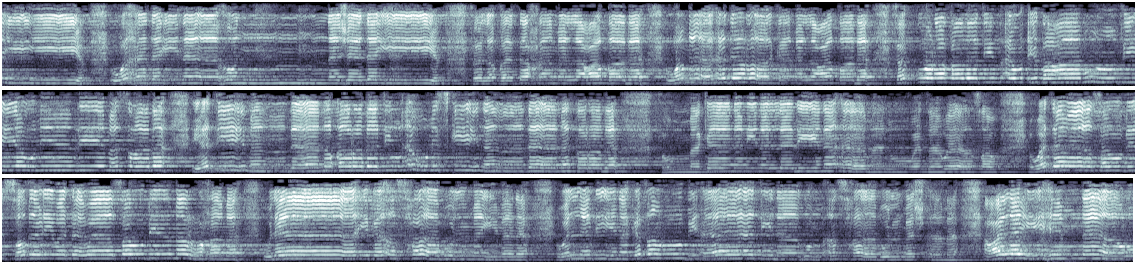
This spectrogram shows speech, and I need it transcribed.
وشفتين وهديناه النجدين فلقتحم العقبة وما أدراك ما العقبة فك رقبة أو إطعام في يوم ذي مسربة يتيما ذا مقربة أو مسكينا ذا متربة ثم كان من الذين آمنوا وتواصوا, وتواصوا بالصبر وتواصوا بالمرحمة أولئك أصحاب الميمنة. والذين كفروا بآياتنا هم أصحاب المشأمة. عليهم نار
